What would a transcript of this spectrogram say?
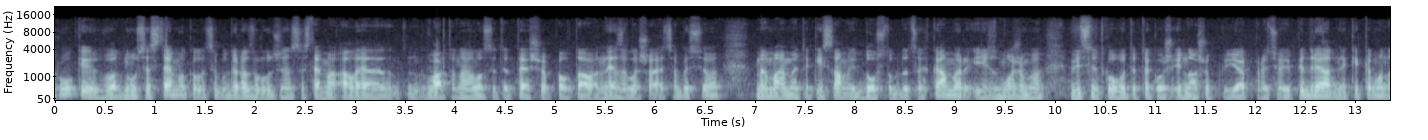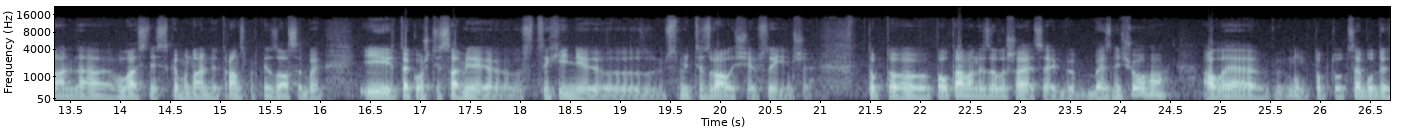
руки, в одну систему, коли це буде розгалуджена система. Але варто наголосити те, що Полтава не залишається без цього. Ми маємо такий самий доступ до цих камер і зможемо відслідковувати також і нашу, як працюють підрядники, комунальна власність, комунальні транспортні засоби, і також ті самі стихійні е, сміттєзвалища і все інше. Тобто Полтава не залишається якби без нічого, але ну, тобто, це буде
